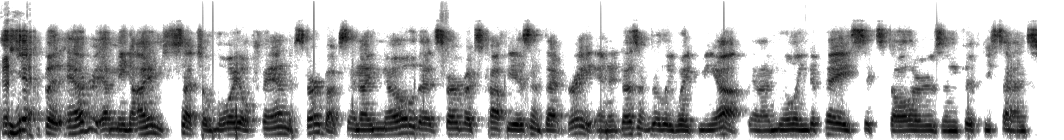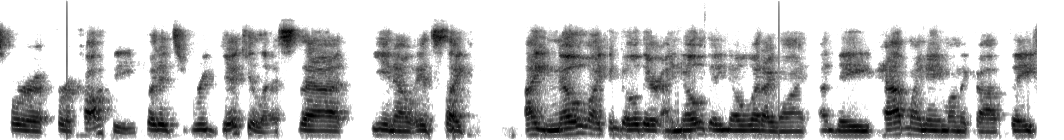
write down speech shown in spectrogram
yeah, but every, I mean, I am such a loyal fan of Starbucks, and I know that Starbucks coffee isn't that great, and it doesn't really wake me up, and I'm willing to pay six dollars and fifty cents for a, for a coffee, but it's ridiculous that you know it's like I know I can go there. I know they know what I want, and they have my name on the cup. They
